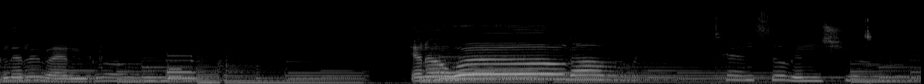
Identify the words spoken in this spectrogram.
glitter and glow in a world tinsel and show.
